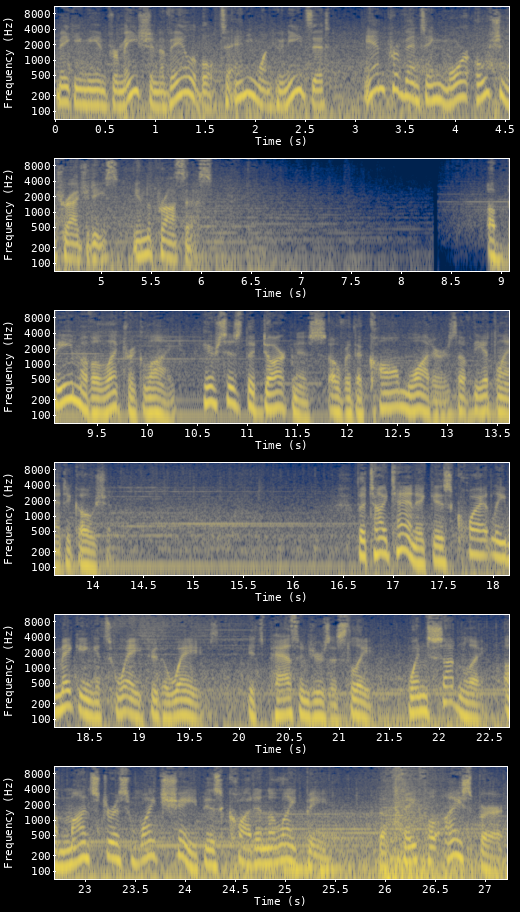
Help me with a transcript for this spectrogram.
making the information available to anyone who needs it and preventing more ocean tragedies in the process. A beam of electric light pierces the darkness over the calm waters of the Atlantic Ocean. The Titanic is quietly making its way through the waves, its passengers asleep, when suddenly a monstrous white shape is caught in the light beam. The fateful iceberg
